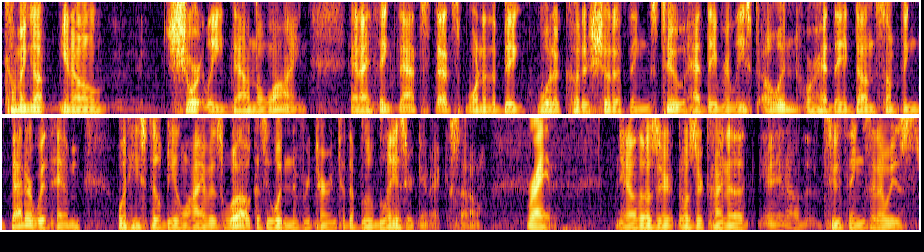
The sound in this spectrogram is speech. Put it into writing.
coming up, you know, shortly down the line. And I think that's that's one of the big woulda, coulda, shoulda things too. Had they released Owen, or had they done something better with him, would he still be alive as well? Because he wouldn't have returned to the Blue Blazer gimmick. So, right. You know, those are those are kind of you know two things that always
